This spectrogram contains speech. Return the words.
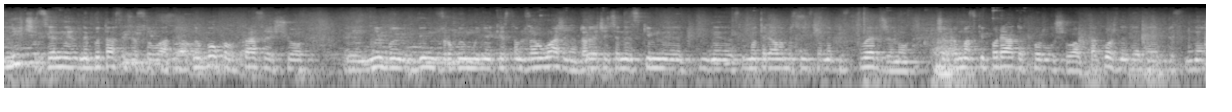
слідчий це не, не питався з'ясувати. Однобоко вказує, що е, ніби він зробив мені якесь там зауваження. До речі, це ні з ким не, не матеріалами слідства не підтверджено, що громадський порядок порушував, також не, не, не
